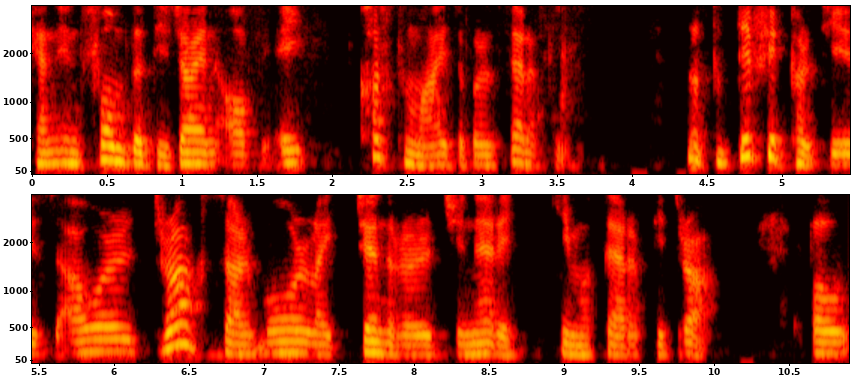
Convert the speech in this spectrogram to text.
can inform the design of a customizable therapy. Now, the difficulty is our drugs are more like general generic chemotherapy drug. But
